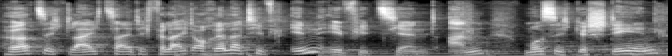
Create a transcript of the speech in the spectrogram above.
hört sich gleichzeitig vielleicht auch relativ ineffizient an, muss ich gestehen.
